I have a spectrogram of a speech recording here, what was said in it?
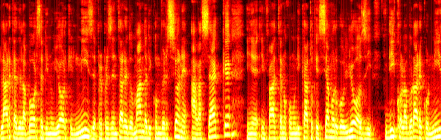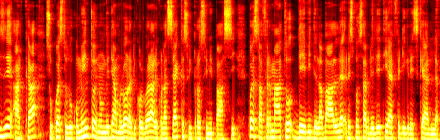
l'arca della borsa di New York, il NISE, per presentare domanda di conversione alla SEC. Infatti hanno comunicato che siamo orgogliosi di collaborare con NISE, arca su questo documento e non vediamo l'ora di collaborare con la SEC sui prossimi passi. Questo ha affermato chiamato David Laval, responsabile d'ETF di Grayscale.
